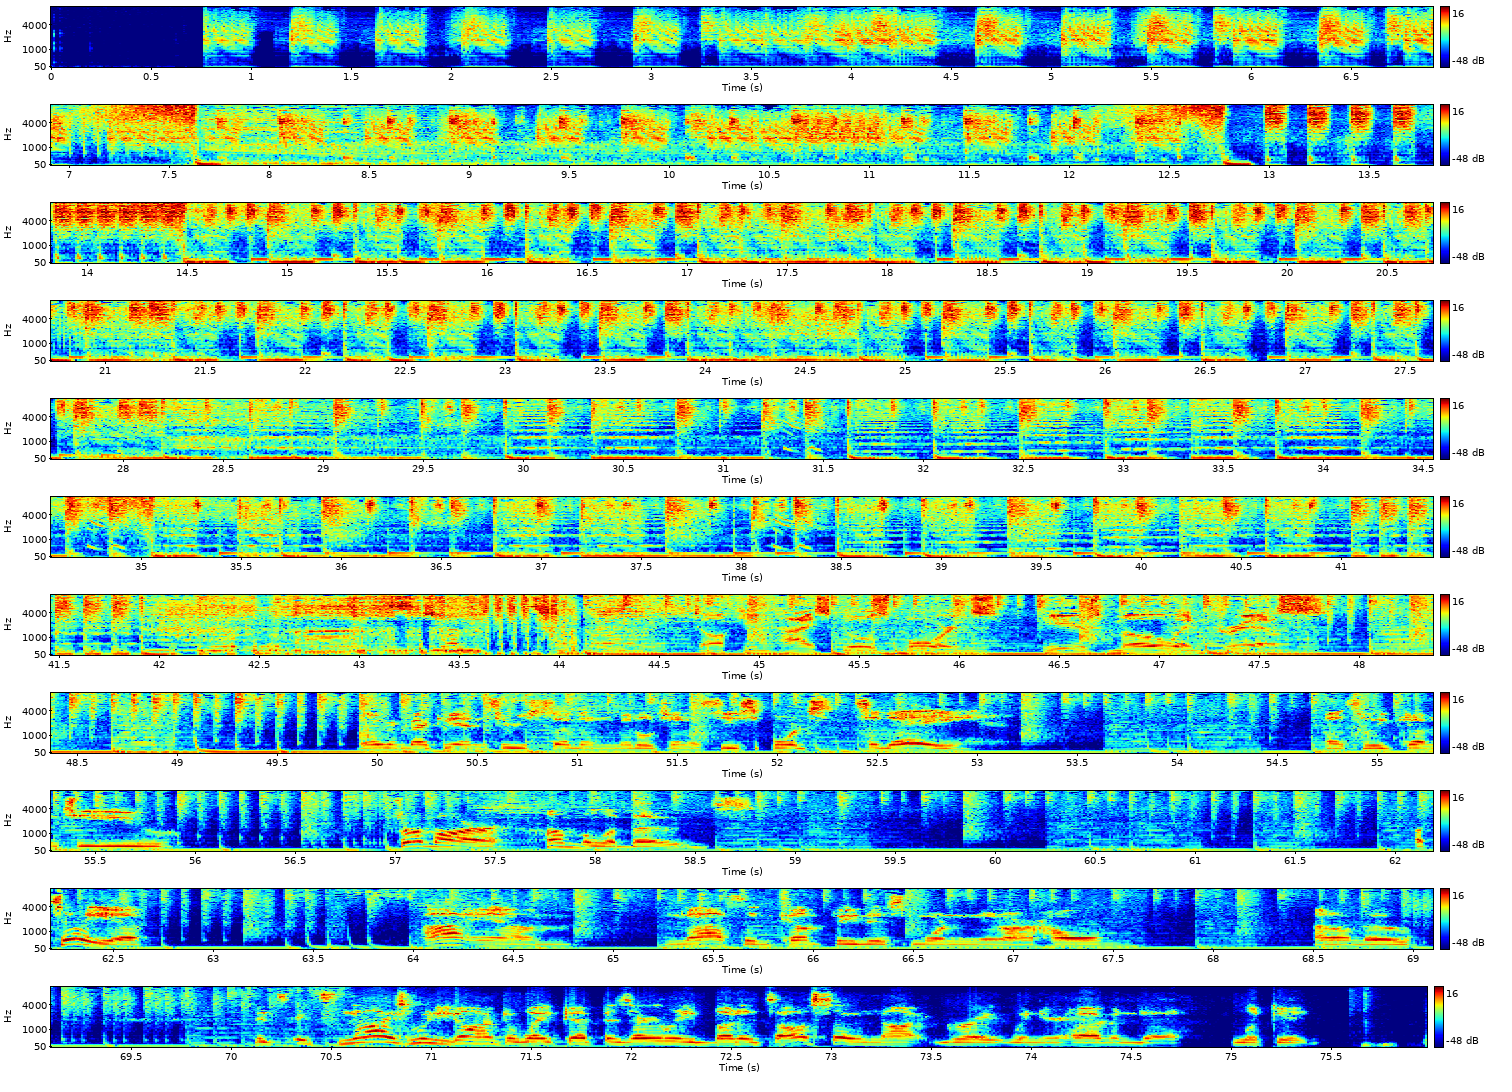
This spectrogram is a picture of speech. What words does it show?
Here's Mo and Chris. Welcome back into Southern Middle Tennessee Sports today as we come to you from our humble abodes. I'll tell you, I am nice and comfy this morning in our home. I don't know. It's it's nice when you don't have to wake up as early, but it's also not great when you're having to look at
